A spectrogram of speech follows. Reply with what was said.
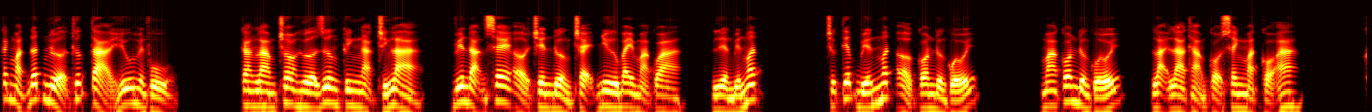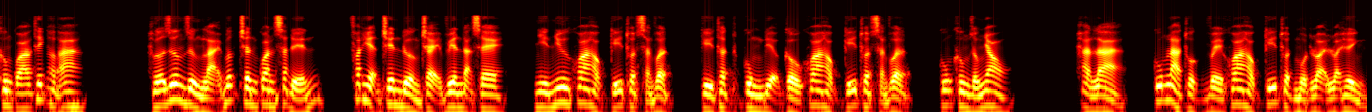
Cách mặt đất nửa thước tả hữu huyền phủ. Càng làm cho hứa dương kinh ngạc chính là, viên đạn xe ở trên đường chạy như bay mà qua, liền biến mất. Trực tiếp biến mất ở con đường cuối. Mà con đường cuối, lại là thảm cỏ xanh mặt cỏ A. Không quá thích hợp A. Hứa Dương dừng lại bước chân quan sát đến, phát hiện trên đường chạy viên đạn xe, nhìn như khoa học kỹ thuật sản vật, kỳ thật cùng địa cầu khoa học kỹ thuật sản vật, cũng không giống nhau. Hẳn là, cũng là thuộc về khoa học kỹ thuật một loại loại hình.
